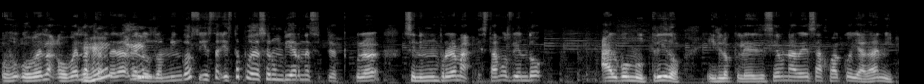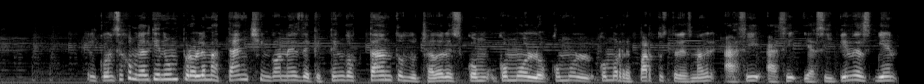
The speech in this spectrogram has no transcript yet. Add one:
O, ver la, o ver la cartelera de los domingos. Y esta, esta puede ser un viernes espectacular sin ningún problema. Estamos viendo algo nutrido. Y lo que les decía una vez a Juaco y a Dani, el Consejo Mundial tiene un problema tan chingón es de que tengo tantos luchadores, ¿cómo, lo, cómo, reparto este desmadre? Así, así y así. Tienes bien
